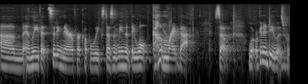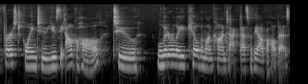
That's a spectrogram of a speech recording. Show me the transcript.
um, and leave it sitting there for a couple weeks doesn't mean that they won't come right back. So what we're gonna do is we're first going to use the alcohol to literally kill them on contact. That's what the alcohol does.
